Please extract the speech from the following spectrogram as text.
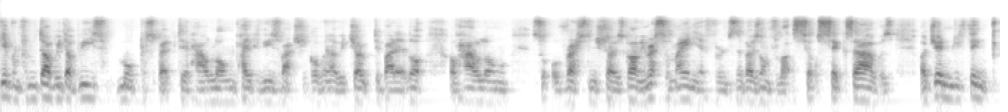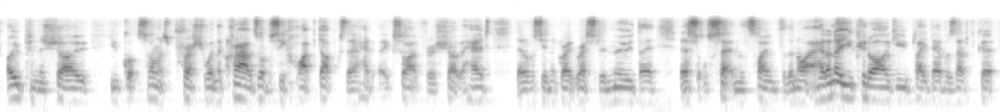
Given from WWE's more perspective, how long pay per views have actually gone. We know we joked about it a lot of how long sort of wrestling shows go. I mean, WrestleMania, for instance, goes on for like sort of six hours. I generally think open the show, you've got so much pressure when the crowd's obviously hyped up because they're excited for a show ahead. They're obviously in a great wrestling mood. They they're sort of setting the tone for the night ahead. I know you could argue, play devil's advocate.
